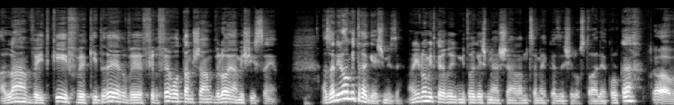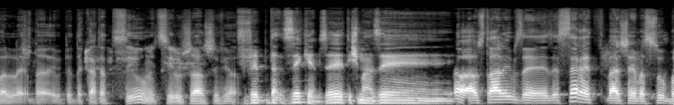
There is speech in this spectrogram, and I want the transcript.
עלה והתקיף וכדרר ופרפר אותם שם, ולא היה מי שיסיים. אז אני לא מתרגש מזה, אני לא מתרגש, מהשער המצמק הזה של אוסטרליה כל כך, לא, אבל אה, בדקת הסיום הצילו שער שוויון. וזה כן, זה, תשמע, זה... לא, האוסטרלים זה, זה סרט, מה שהם עשו ב...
